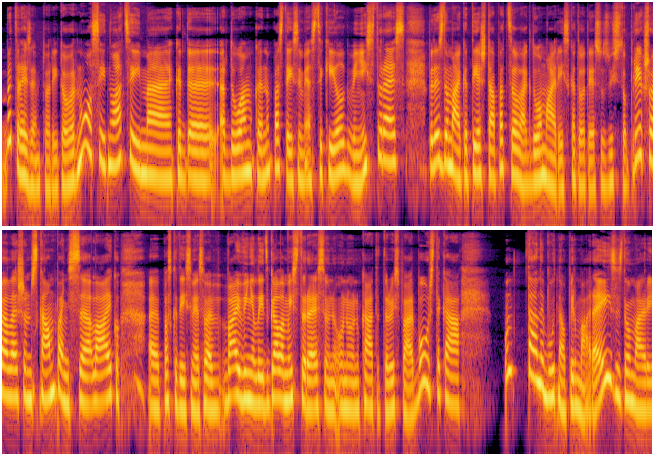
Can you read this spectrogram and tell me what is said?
bet reizēm to arī to var nolasīt no acīm, e, kad ar domu, ka nu, pastīsimies, cik ilgi viņi izturēs. Bet es domāju, ka tieši tāpat cilvēki domā arī skatoties uz visu to priekšvēlēšanas kampaņas laiku. Paskatīsimies, vai, vai viņi līdz galam izturēs un, un, un kā tur vispār būs. Tā kā, Un tā nebūtu nav pirmā reize. Es domāju, arī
